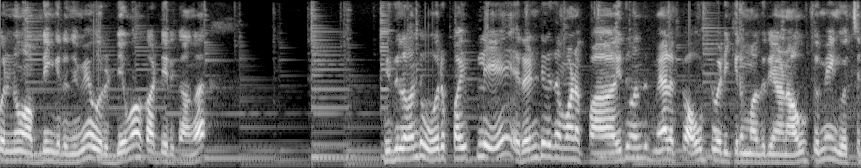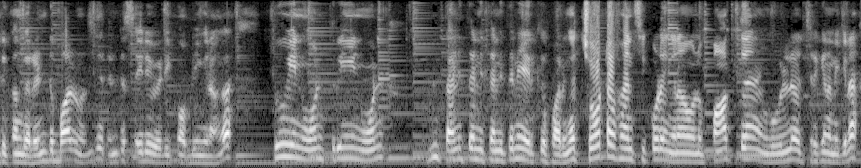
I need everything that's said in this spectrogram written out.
பண்ணும் அப்படிங்கிறதுமே ஒரு டெமோ காட்டியிருக்காங்க. இதில் வந்து ஒரு பைப்லேயே ரெண்டு விதமான பா இது வந்து மேலே போய் அவுட் வெடிக்கிற மாதிரியான அவுட்டுமே இங்கே வச்சுருக்காங்க. ரெண்டு பால் வந்து ரெண்டு சைடு வெடிக்கும் அப்படிங்கிறாங்க. Two in one three in one தனித்தனி தனித்தனியாக இருக்குது பாருங்க. சோட்டா ஃபேன்சி கூட இங்கே நான் ஒன்று பார்த்தேன். இங்கே உள்ளே வச்சிருக்கேன்னு நினைக்கிறேன்.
